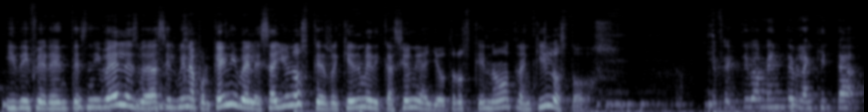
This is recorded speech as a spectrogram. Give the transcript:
y diferentes niveles, ¿verdad, Silvina? Porque hay niveles, hay unos que requieren medicación y hay otros que no, tranquilos todos. Efectivamente, Blanquita,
